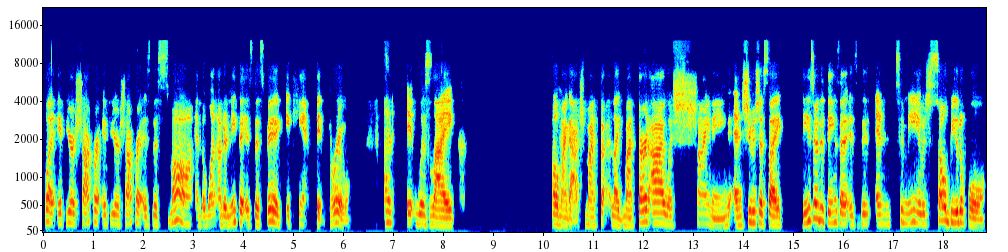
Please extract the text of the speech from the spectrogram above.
But if your chakra, if your chakra is this small and the one underneath it is this big, it can't fit through. And it was like, oh my gosh, my th- like my third eye was shining, and she was just like, these are the things that is, th-. and to me, it was so beautiful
